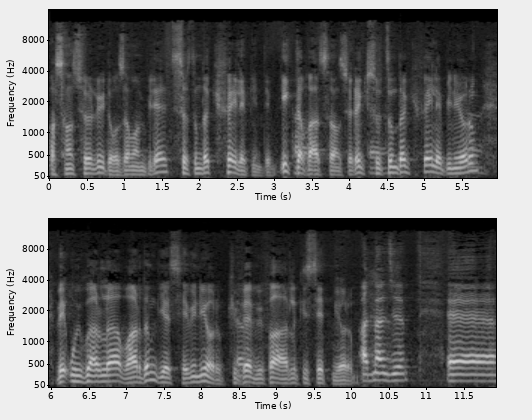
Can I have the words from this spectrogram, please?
asansörlüydü o zaman bile sırtımda küfeyle bindim. İlk defa asansöre sırtımda küfeyle biniyorum ve uygarlığa vardım diye seviniyorum. Küfe müfe ağırlık hissetmiyorum. Adnancığım eee,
